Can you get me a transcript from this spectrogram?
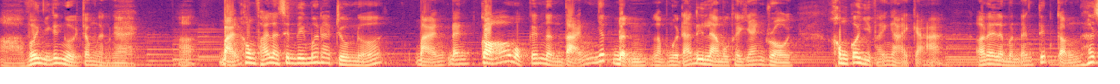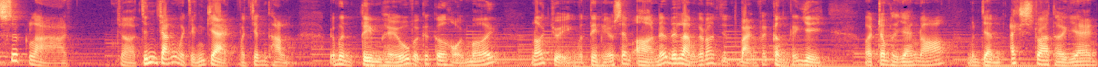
à, với những cái người trong ngành nghề. À, bạn không phải là sinh viên mới ra trường nữa. Bạn đang có một cái nền tảng nhất định là một người đã đi làm một thời gian rồi. Không có gì phải ngại cả. Ở đây là mình đang tiếp cận hết sức là à, chín chính chắn và chững chạc và chân thành để mình tìm hiểu về cái cơ hội mới nói chuyện và tìm hiểu xem ờ à, nếu để làm cái đó thì bạn phải cần cái gì. Và trong thời gian đó mình dành extra thời gian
